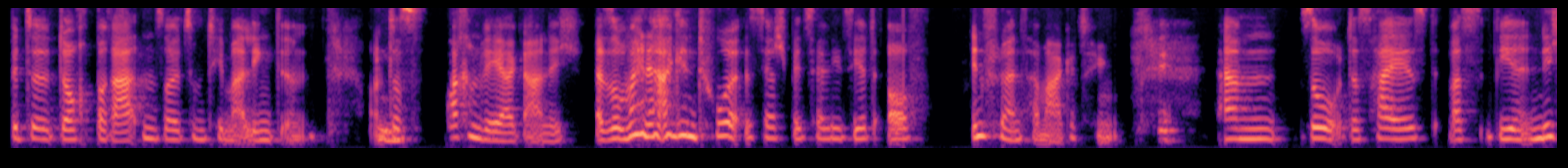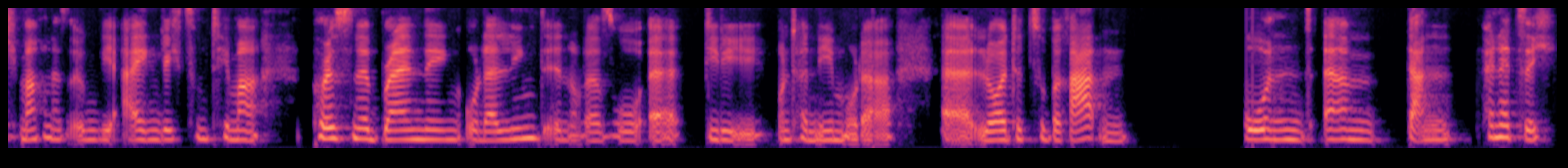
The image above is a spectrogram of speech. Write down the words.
bitte doch beraten soll zum Thema LinkedIn. Und mhm. das machen wir ja gar nicht. Also meine Agentur ist ja spezialisiert auf Influencer-Marketing. Okay. Ähm, so, das heißt, was wir nicht machen, ist irgendwie eigentlich zum Thema Personal Branding oder LinkedIn oder so, äh, die, die Unternehmen oder äh, Leute zu beraten. Und ähm, dann vernetze ich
